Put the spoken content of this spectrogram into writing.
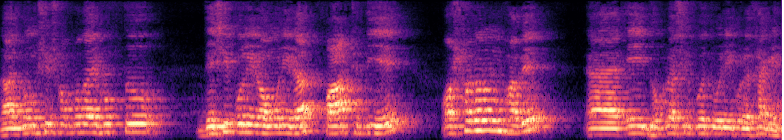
রাজবংশী সম্প্রদায়ভুক্ত দেশিপল্লী রমণীরা পাঠ দিয়ে অসাধারণভাবে এই ধোকরা শিল্প তৈরি করে থাকেন।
